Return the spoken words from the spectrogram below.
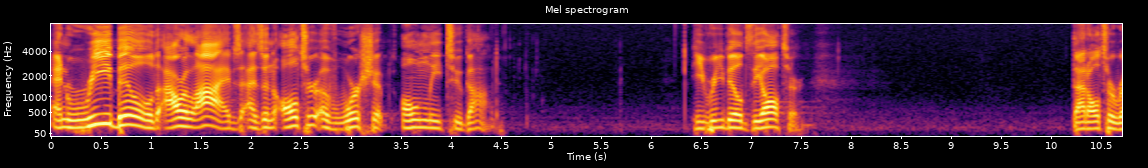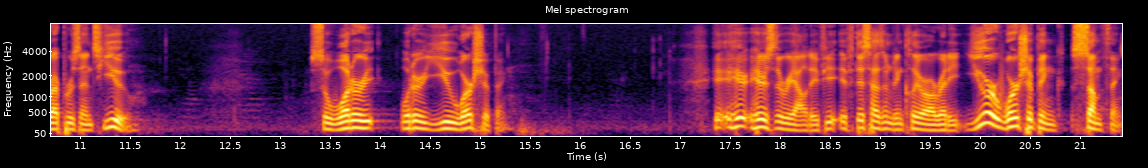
and rebuild our lives as an altar of worship only to God. He rebuilds the altar. That altar represents you. So, what are what are you worshiping? Here, here's the reality if, you, if this hasn't been clear already, you're worshiping something.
